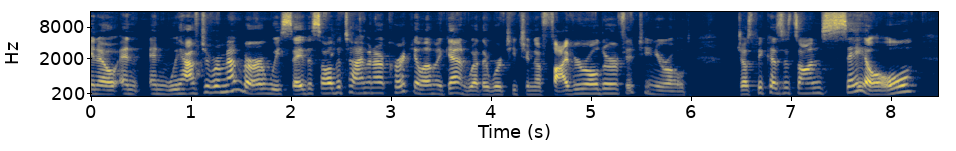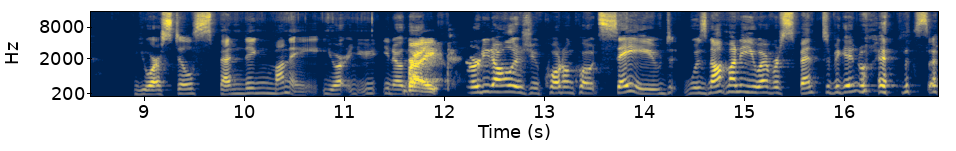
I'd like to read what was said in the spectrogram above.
you know, and, and we have to remember, we say this all the time in our curriculum, again, whether we're teaching a five year old or a 15 year old, just because it's on sale you are still spending money. You are, you, you know, right. thirty dollars you quote unquote saved was not money you ever spent to begin with. So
